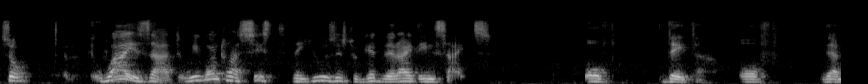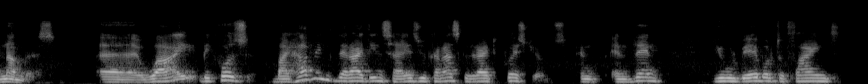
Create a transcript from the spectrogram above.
So why is that? We want to assist the users to get the right insights of data, of their numbers. Uh, why? Because by having the right insights, you can ask the right questions, and, and then you will be able to find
